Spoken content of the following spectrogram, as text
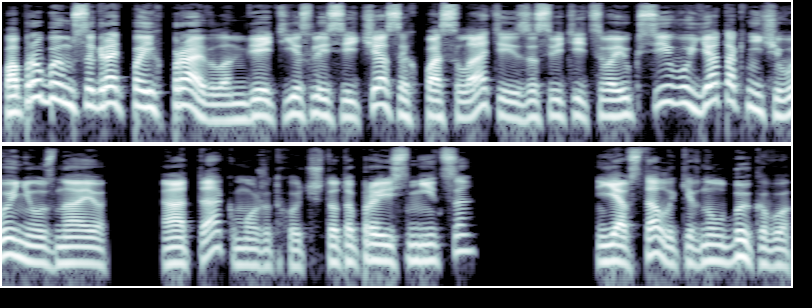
Попробуем сыграть по их правилам, ведь если сейчас их послать и засветить свою ксиву, я так ничего и не узнаю. А так, может, хоть что-то прояснится? Я встал и кивнул Быкову.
